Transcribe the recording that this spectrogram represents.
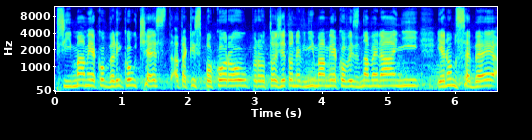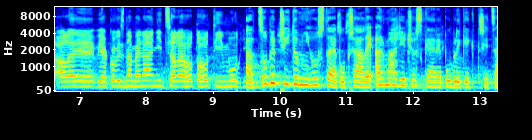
přijímám jako velikou čest a taky s pokorou, protože to nevnímám jako vyznamenání jenom sebe, ale jako vyznamenání celého toho týmu. A co by přítomní hosté popřáli armádě České republiky k 30.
